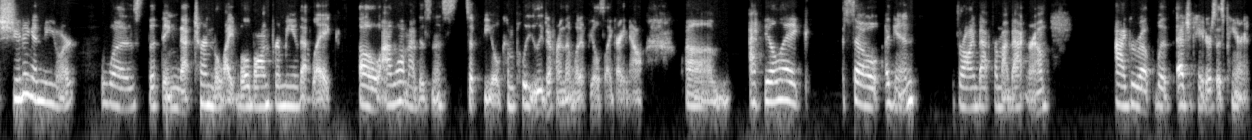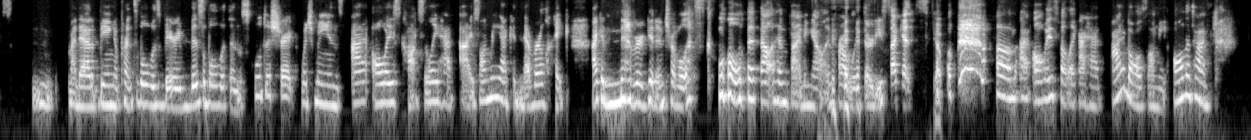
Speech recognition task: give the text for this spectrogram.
Shooting in New York was the thing that turned the light bulb on for me. That like oh, I want my business to feel completely different than what it feels like right now. Um, I feel like, so again, drawing back from my background, I grew up with educators as parents my dad being a principal was very visible within the school district which means i always constantly had eyes on me i could never like i could never get in trouble at school without him finding out in probably 30 seconds yep. um, i always felt like i had eyeballs on me all the time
